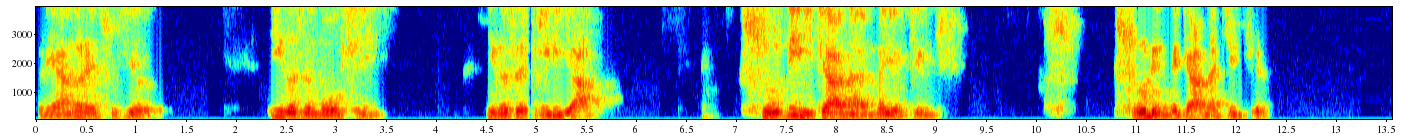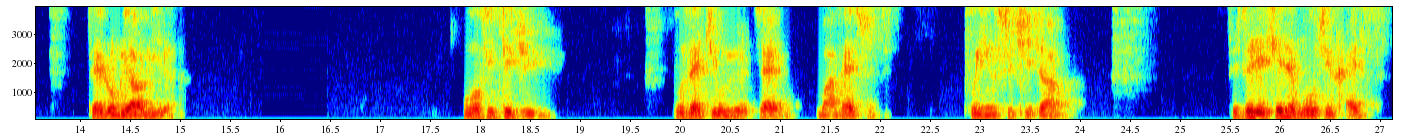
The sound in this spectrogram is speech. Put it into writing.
两个人出去，一个是摩西，一个是伊利亚。属地迦南没有进去，属灵的迦南进去了，在荣耀里。摩西这句不在旧约，在马太十福音十七章。所以这里现在摩西开始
